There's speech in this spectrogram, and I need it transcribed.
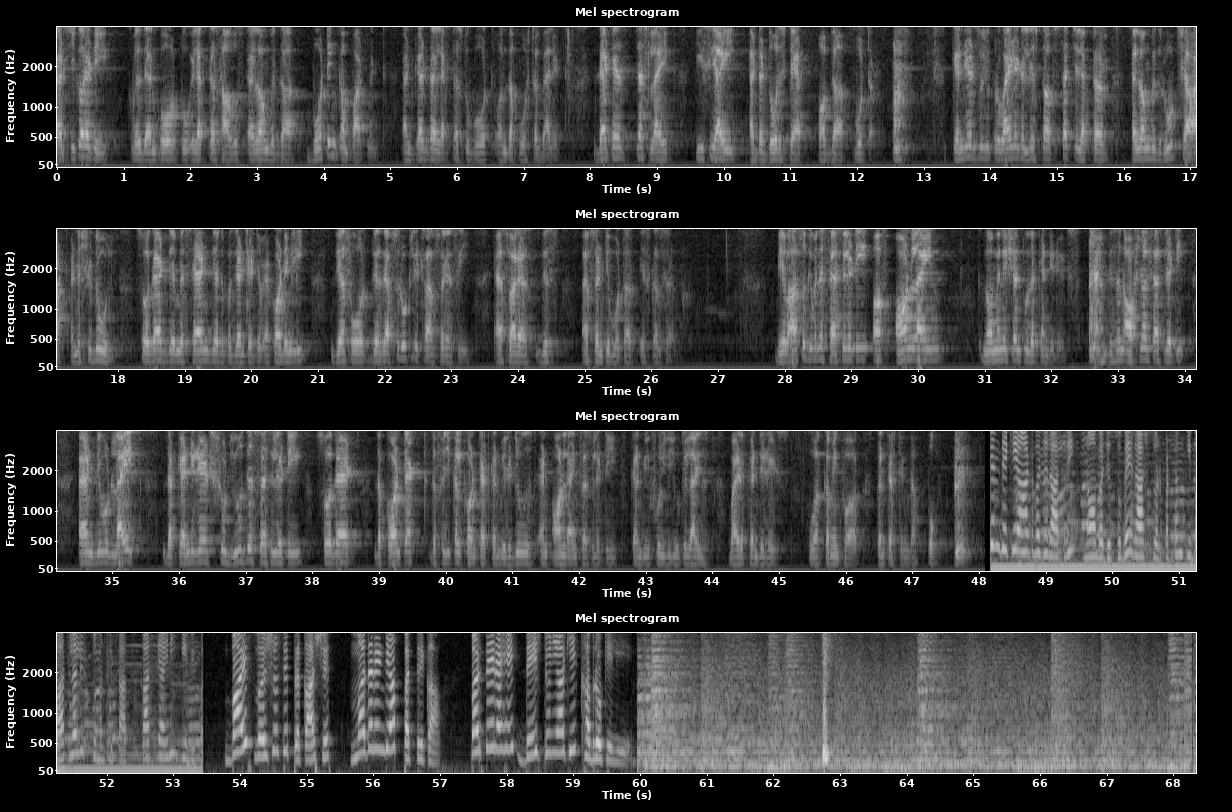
and security will then go to electors' house along with the voting compartment and get the electors to vote on the postal ballot. That is just like ECI at the doorstep of the voter. Candidates will be provided a list of such elector along with route chart and a schedule so that they may send their representative accordingly. Therefore, there is absolutely transparency as far as this absentee voter is concerned. We have also given a facility of online nomination to the candidates. this is an optional facility and we would like the candidates should use this facility so that the contact, the physical contact can be reduced and online facility can be fully utilized by the candidates who are coming for contesting the poll. दिन देखिए आठ बजे रात्रि नौ बजे सुबह राष्ट्र सर्वप्रथम की बात ललित सुमन के साथ कात्यायनी टीवी पर 22 वर्षों से प्रकाशित मदर इंडिया पत्रिका पढ़ते रहे देश दुनिया की खबरों के लिए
